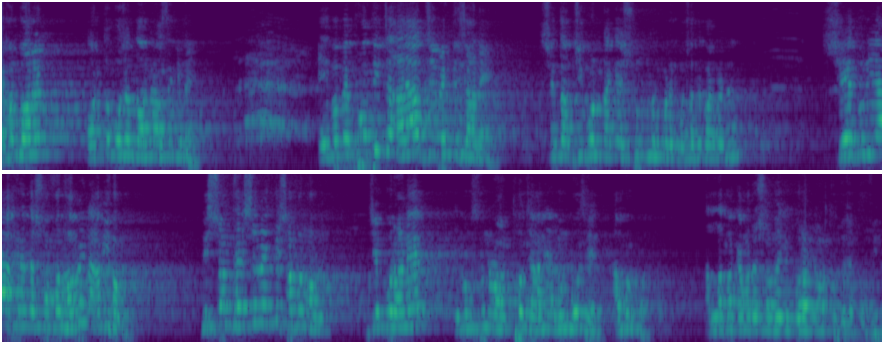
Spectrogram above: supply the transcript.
এখন বলেন, অর্থ বোঝার দরকার আছে কি নাই? এইভাবে প্রতিটা আয়াত যে ব্যক্তি জানে, সে তার জীবনটাকে সুন্দর করে বোঝাতে পারবে না। সে দুনিয়া আখেরাতে সফল হবে না, আমি হব। নিঃসন্দেহে সে ব্যক্তি সফল হবে। যে কোরআনের এবং সুন্দর অর্থ জানে এবং বোঝে, আমল করে। আল্লাহ পাক আমাদের সবাইকে কোরআনের অর্থ বোঝার তৌফিক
